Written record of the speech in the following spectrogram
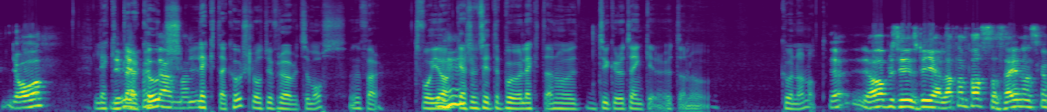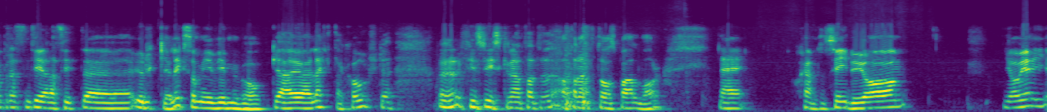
ja. Läktarcoach, men... läktarcoach låter ju för övrigt som oss ungefär två gökar mm. som sitter på läktaren och tycker och tänker utan att kunna något. Ja, ja, precis. Det gäller att han passar sig när han ska presentera sitt uh, yrke liksom i Vimmerby Hockey. Jag är läktarcoach. Det, det finns risken att, att, att han inte tas på allvar. Nej, skämt åsido. Jag, jag,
